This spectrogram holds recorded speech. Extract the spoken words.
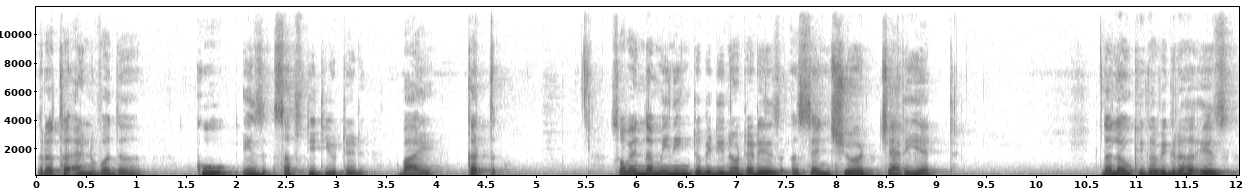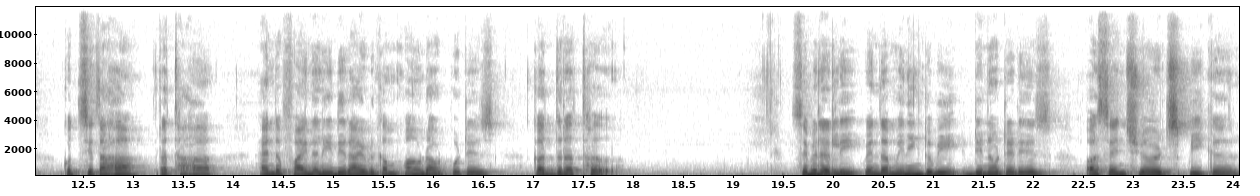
Ratha and Vada, Ku is substituted by Kat. So when the meaning to be denoted is a censured chariot, the Laukika Vigraha is Kutsitaha Rathaha and the finally derived compound output is Kadratha. Similarly, when the meaning to be denoted is a censured speaker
